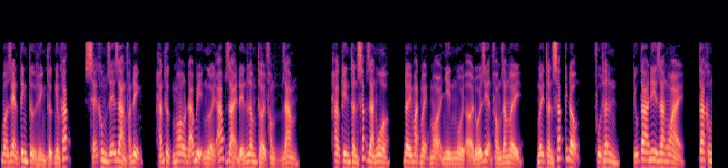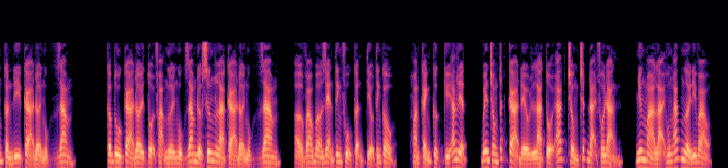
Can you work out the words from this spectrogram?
bờ rèn tinh tử hình thực nghiêm khắc, sẽ không dễ dàng phán định, hắn thực mau đã bị người áp giải đến lâm thời phòng giam. Hà Kinh thần sắc giàn ua, đầy mặt mệt mỏi nhìn ngồi ở đối diện phòng giam mây, mây thần sắc kích động, phụ thân, cứu ta đi ra ngoài, ta không cần đi cả đời ngục giam. Cầm tù cả đời tội phạm người ngục giam được xưng là cả đời ngục giam, ở vào bờ rèn tinh phụ cận tiểu tinh cầu, hoàn cảnh cực kỳ ác liệt, bên trong tất cả đều là tội ác trồng chất đại phôi đảng, nhưng mà lại hung ác người đi vào,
